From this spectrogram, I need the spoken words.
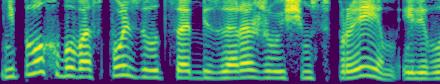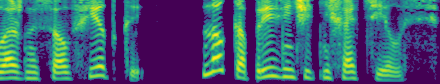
Неплохо бы воспользоваться обеззараживающим спреем или влажной салфеткой, но капризничать не хотелось.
